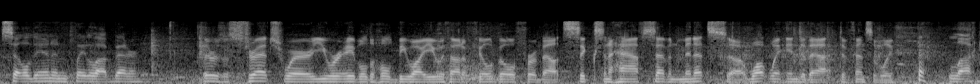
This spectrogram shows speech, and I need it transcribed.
settled in and played a lot better. There was a stretch where you were able to hold BYU without a field goal for about six and a half, seven minutes. Uh, what went into that defensively? Luck.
